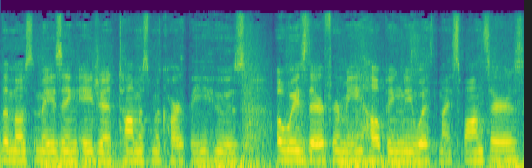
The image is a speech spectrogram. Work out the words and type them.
the most amazing agent, Thomas McCarthy, who's always there for me, helping me with my sponsors.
